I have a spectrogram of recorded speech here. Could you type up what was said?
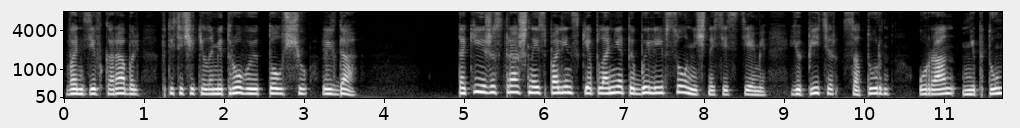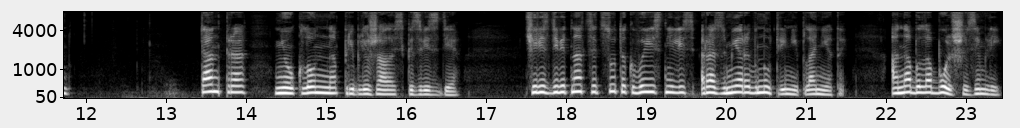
вонзив корабль в тысячекилометровую толщу льда. Такие же страшные исполинские планеты были и в Солнечной системе – Юпитер, Сатурн, Уран, Нептун. Тантра неуклонно приближалась к звезде – Через 19 суток выяснились размеры внутренней планеты. Она была больше Земли.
